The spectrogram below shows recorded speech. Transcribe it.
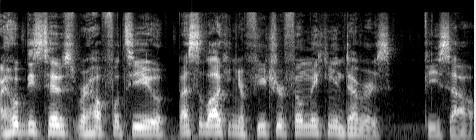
I hope these tips were helpful to you. Best of luck in your future filmmaking endeavors. Peace out.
